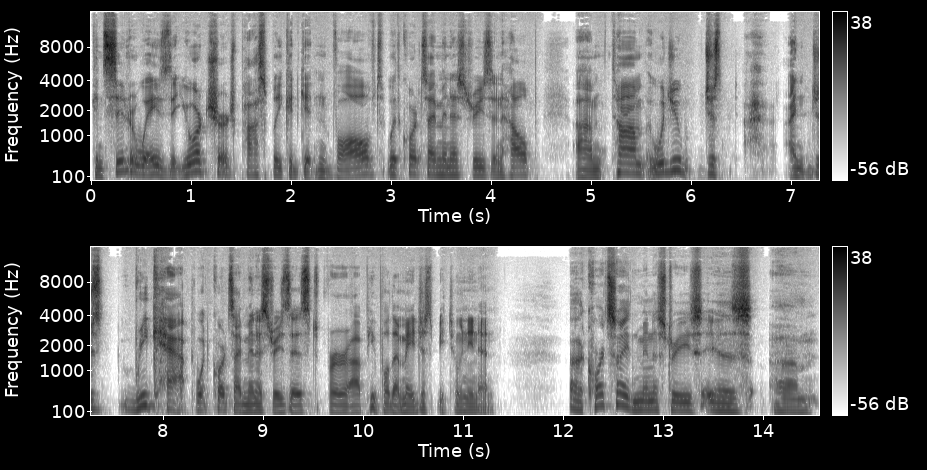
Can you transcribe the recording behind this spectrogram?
Consider ways that your church possibly could get involved with Courtside Ministries and help. Um, Tom, would you just and just recap what Courtside Ministries is for uh, people that may just be tuning in? Uh, Courtside Ministries is um,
